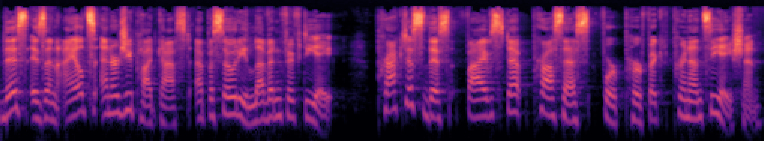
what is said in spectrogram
This is an IELTS Energy Podcast, episode 1158. Practice this five step process for perfect pronunciation.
